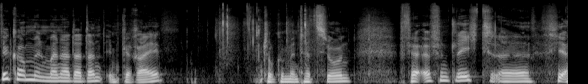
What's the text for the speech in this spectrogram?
Willkommen in meiner Dadant-Imkerei Dokumentation veröffentlicht. Äh, ja,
